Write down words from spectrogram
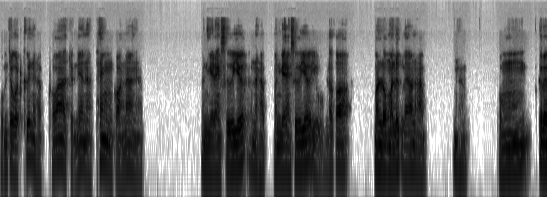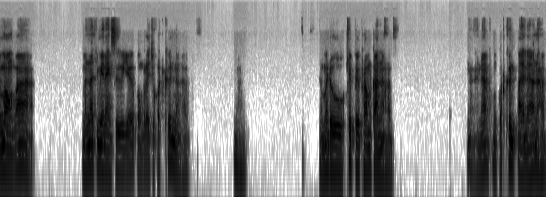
ผมจะกดขึ้นนะครับ เพราะว่าจุดเนี้ยนะแท่งก่อนหน้าเนะครับ มันมีแรงซื้อเยอะนะครับ มันมีแรงซื้อเยอะอยู่ แล้วก็ มันลงมาลึกแล้วนะครับนะครับ ผมก็เลยมองว่า มันน่าจะมีแรงซื้อเยอะ ผมก็เลยจะกดขึ้นนะครับนะเดี๋ยวมาดูคลิปไปพร้อมกันนะครับนะผมกดขึ้นไปแล้วนะครับ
